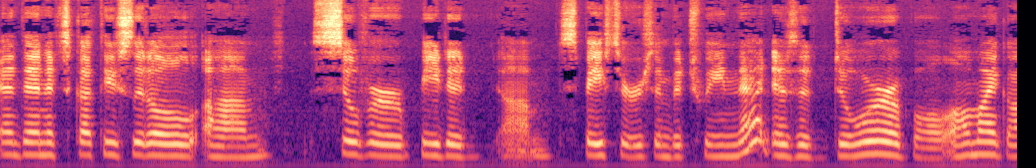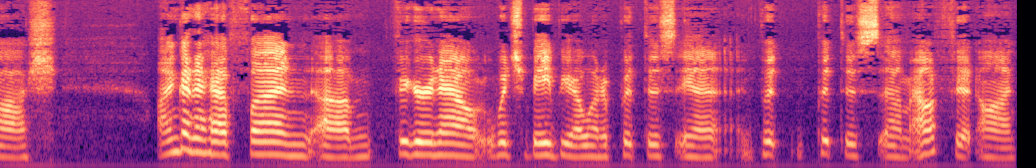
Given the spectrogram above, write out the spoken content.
And then it's got these little um, silver beaded um, spacers in between. That is adorable. Oh my gosh. I'm gonna have fun um, figuring out which baby I want to put this in, put put this um, outfit on.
